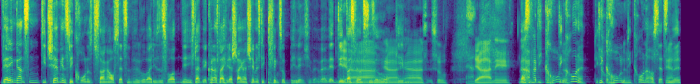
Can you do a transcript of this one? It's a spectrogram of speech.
Wer dem Ganzen die Champions League Krone sozusagen aufsetzen will, wobei dieses Wort, nee, ich, wir können das gleich wieder streichen, weil Champions League klingt so billig, dem, was wir uns so ja, geben. Ja, es ist so. Ja, nee. Lass- Einfach die Krone. Die Krone. Die Krone. Die Krone aussetzen Ja. will.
